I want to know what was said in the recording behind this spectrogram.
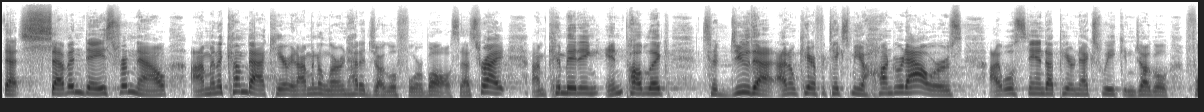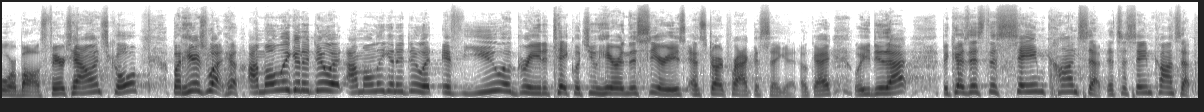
that seven days from now, I'm to come back here and I'm to learn how to juggle four balls. That's right. I'm committing in public to do that. I don't care if it takes me 100 hours, I will stand up here next week and juggle four balls. Fair challenge? Cool. But here's what I'm only going to do it. I'm only going to do it if you agree to take what you hear in this series and start practicing it, okay? Will you do that? Because it's the same concept. It's the same concept.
